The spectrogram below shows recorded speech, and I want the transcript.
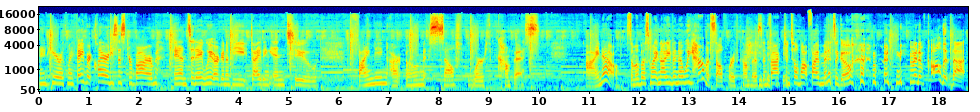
and here with my favorite Clarity sister, Barb. And today we are going to be diving into finding our own self worth compass. I know. Some of us might not even know we have a self worth compass. In fact, until about five minutes ago, I wouldn't even have called it that.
